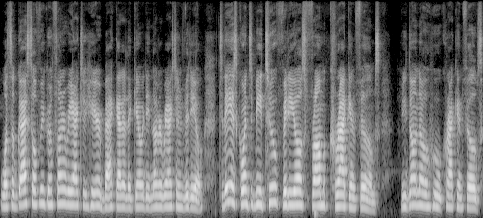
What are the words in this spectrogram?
What's up guys, Sulfuricore Thunder Reactor here, back at it again with another reaction video. Today is going to be two videos from Kraken Films. If you don't know who Kraken Films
